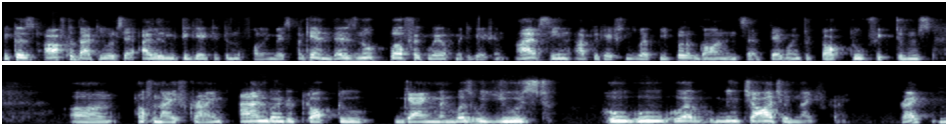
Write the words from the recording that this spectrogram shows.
because after that you will say I will mitigate it in the following ways. Again, there is no perfect way of mitigation. I have seen applications where people have gone and said they're going to talk to victims um, of knife crime and going to talk to gang members who used who who who have been charged with knife crime, right? Mm-hmm.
